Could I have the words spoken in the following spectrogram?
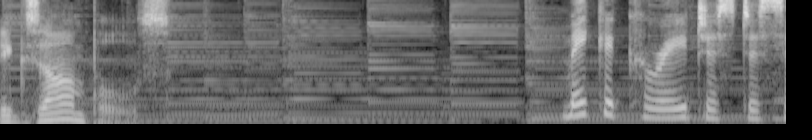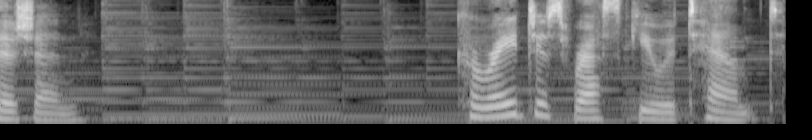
Examples Make a courageous decision. Courageous rescue attempt.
